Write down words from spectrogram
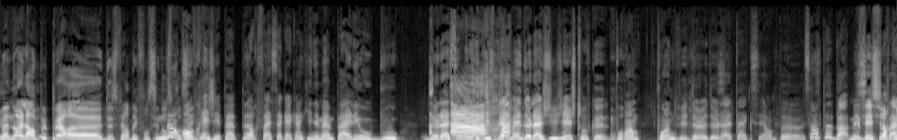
Manon, elle a un peu peur euh, de se faire défoncer dans non, ce procès. en vrai, j'ai pas peur face à quelqu'un qui n'est même pas allé au bout de la série Ah. et qui se permet de la juger. Je trouve que pour un point de vue de, de l'attaque, c'est un peu, c'est un peu bas. Mais C'est bon, sûr que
